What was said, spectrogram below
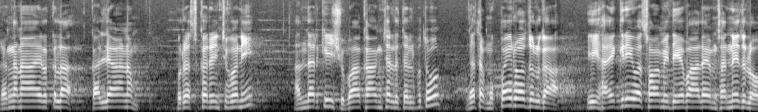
రంగనాయకుల కళ్యాణం పురస్కరించుకొని అందరికీ శుభాకాంక్షలు తెలుపుతూ గత ముప్పై రోజులుగా ఈ హయగ్రీవ స్వామి దేవాలయం సన్నిధిలో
